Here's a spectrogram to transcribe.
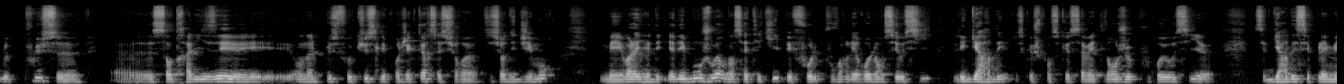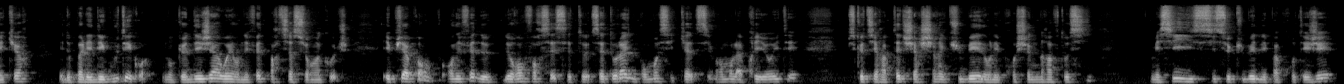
le plus euh, centralisé et on a le plus focus les projecteurs, c'est sur, sur DJ Moore. Mais voilà, il y, a des, y, a des bons joueurs dans cette équipe et il faut pouvoir les relancer aussi, les garder, parce que je pense que ça va être l'enjeu pour eux aussi, euh, c'est de garder ces playmakers et de pas les dégoûter quoi. Donc déjà ouais en effet de partir sur un coach et puis après en effet de, renforcer cette cette line pour moi c'est vraiment la priorité puisque tu iras peut-être chercher un QB dans les prochaines drafts aussi. Mais si si ce QB n'est pas protégé,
